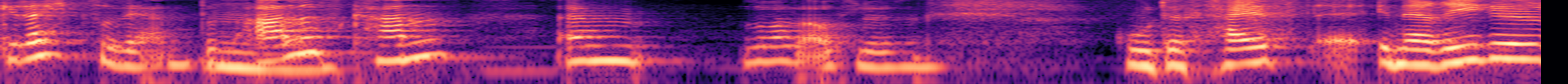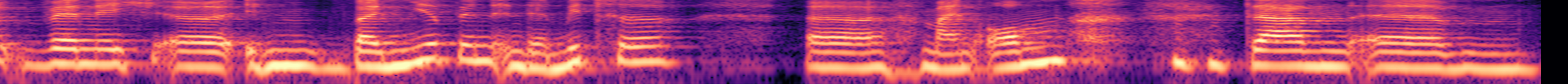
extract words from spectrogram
gerecht zu werden. Das mhm. alles kann ähm, sowas auslösen. Gut, das heißt, äh, in der Regel, wenn ich äh, in, bei mir bin, in der Mitte, äh, mein Om, dann ähm,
